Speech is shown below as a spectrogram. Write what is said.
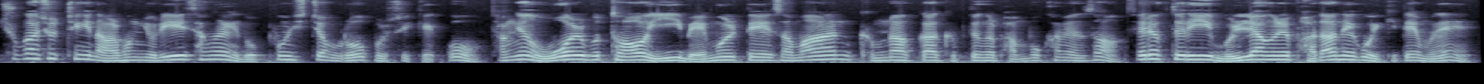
추가 슈팅이 나올 확률이 상당히 높은 시점으로 볼 수 있겠고 작년 5월부터 이 매물대에서만 급락과 급등을 반복하면서 세력들이 물량을 받아내고 있기 때문에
